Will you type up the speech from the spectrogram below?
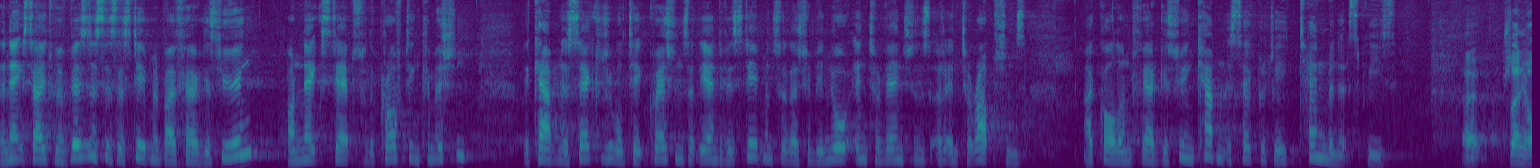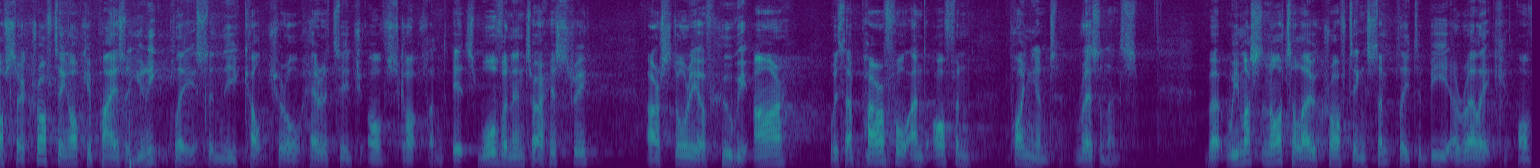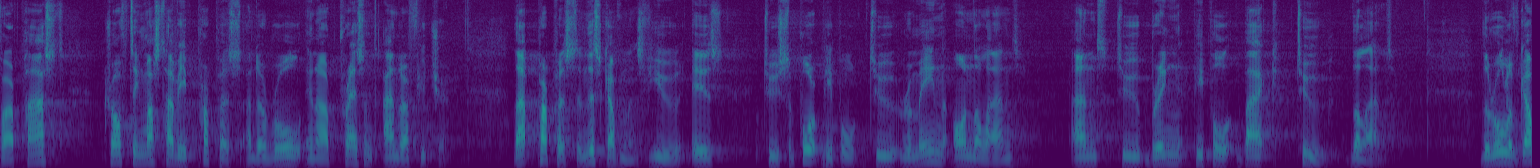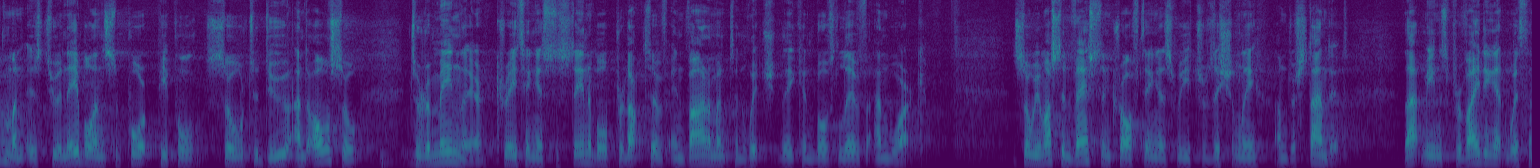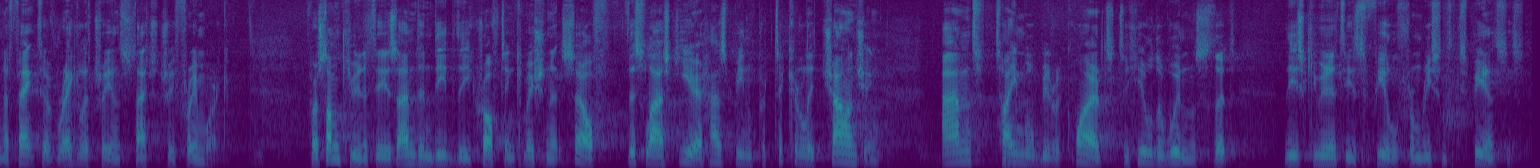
The next item of business is a statement by Fergus Ewing on next steps for the Crofting Commission. The Cabinet Secretary will take questions at the end of his statement, so there should be no interventions or interruptions. I call on Fergus Ewing. Cabinet Secretary, 10 minutes, please. Uh, Presiding Officer, crofting occupies a unique place in the cultural heritage of Scotland. It's woven into our history, our story of who we are, with a powerful and often poignant resonance. But we must not allow crofting simply to be a relic of our past. Crofting must have a purpose and a role in our present and our future. That purpose, in this government's view, is to support people to remain on the land and to bring people back to the land. The role of government is to enable and support people so to do and also to remain there, creating a sustainable, productive environment in which they can both live and work. So we must invest in crofting as we traditionally understand it. That means providing it with an effective regulatory and statutory framework. For some communities, and indeed the Crofting Commission itself, this last year has been particularly challenging and time will be required to heal the wounds that these communities feel from recent experiences.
